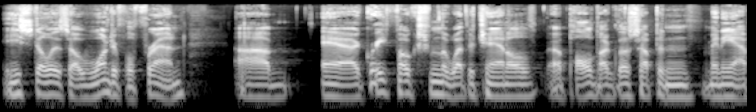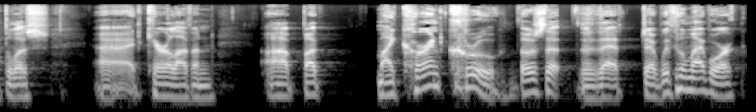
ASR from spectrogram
He still is a wonderful friend. Um, uh, great folks from the Weather Channel, uh, Paul Douglas up in Minneapolis uh, at KARE 11. Uh, but my current crew, those that that uh, with whom I work,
